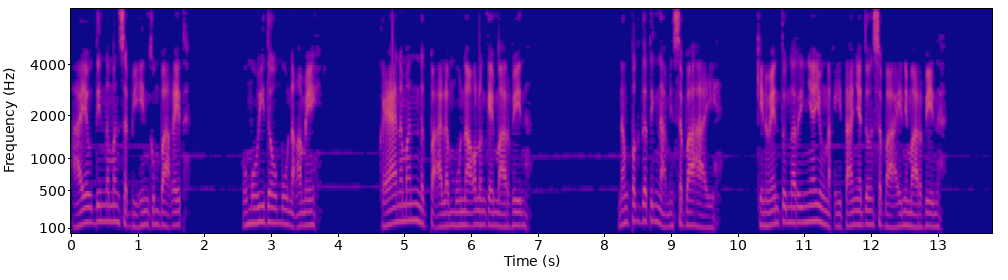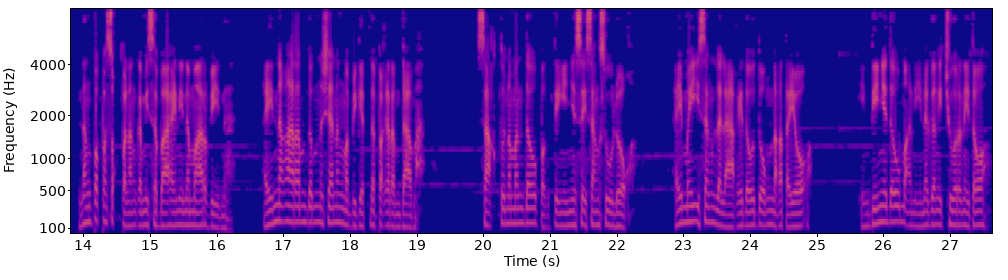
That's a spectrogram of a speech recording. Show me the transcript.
Ayaw din naman sabihin kung bakit. Umuwi daw muna kami. Kaya naman nagpaalam muna ako nun kay Marvin. Nang pagdating namin sa bahay, kinuwento na rin niya yung nakita niya doon sa bahay ni Marvin. Nang papasok pa lang kami sa bahay ni na Marvin, ay nakaramdam na siya ng mabigat na pakiramdam. Sakto naman daw pagtingin niya sa isang sulok, ay may isang lalaki daw doong nakatayo. Hindi niya daw maaninag ang itsura nito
